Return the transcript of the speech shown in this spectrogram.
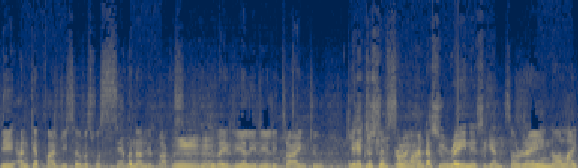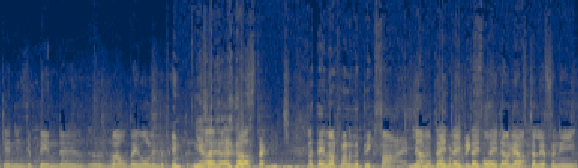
the uncapped 5G service for 700 bucks. So they're really, really trying to get Mm-hmm. Okay, people just rem- remind up. us who Rain is again. So Rain are like an independent. Uh, well, they all independent Yeah, yeah, at yeah. this stage. But they're not one of the big five. Yeah, they they, the big they, they don't yeah. have telephony.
